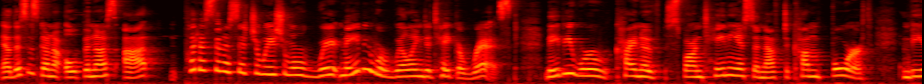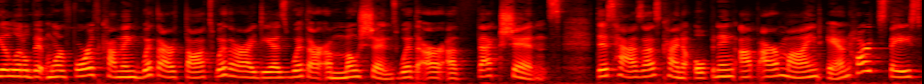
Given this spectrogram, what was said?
Now, this is going to open us up, put us in a situation where we're, maybe we're willing to take a risk. Maybe we're kind of spontaneous enough to come forth and be a little bit more forthcoming with our thoughts, with our ideas, with our emotions, with our affections. This has us kind of opening up our mind and heart space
